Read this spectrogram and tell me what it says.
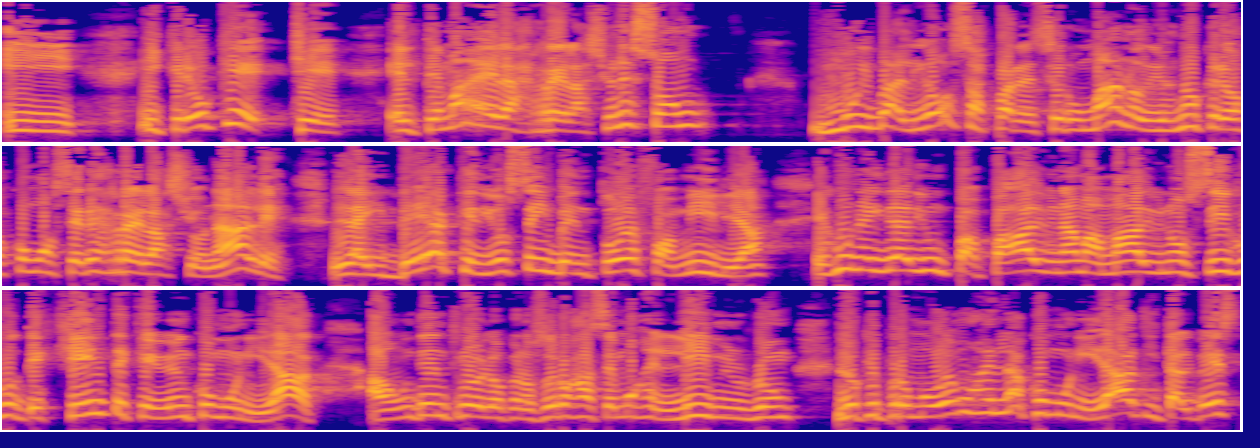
Y, y creo que, que el tema de las relaciones son muy valiosas para el ser humano. Dios nos creó como seres relacionales. La idea que Dios se inventó de familia es una idea de un papá, de una mamá, de unos hijos, de gente que vive en comunidad. Aún dentro de lo que nosotros hacemos en living room, lo que promovemos es la comunidad y tal vez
